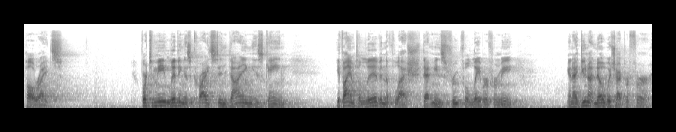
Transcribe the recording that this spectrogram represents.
Paul writes For to me, living is Christ, and dying is gain. If I am to live in the flesh, that means fruitful labor for me, and I do not know which I prefer.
